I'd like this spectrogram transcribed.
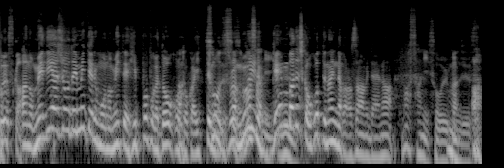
当ですか？うん。あのメディア上で見てるもの見てヒップホップがどうこうとか言ってもあそれは無理だ現場でしか起こってないんだからさみたいな。まさにそういう感じです、あ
